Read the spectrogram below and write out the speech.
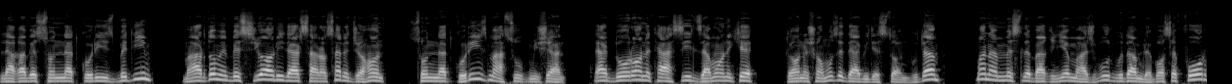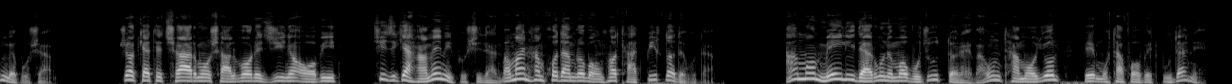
لقب سنت گریز بدیم مردم بسیاری در سراسر جهان سنت گریز محسوب میشن. در دوران تحصیل زمانی که دانش آموز دبیرستان بودم منم مثل بقیه مجبور بودم لباس فرم بپوشم. ژاکت چرم و شلوار جین آبی چیزی که همه میپوشیدند و من هم خودم را با اونها تطبیق داده بودم. اما میلی درون ما وجود داره و اون تمایل به متفاوت بودنه.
